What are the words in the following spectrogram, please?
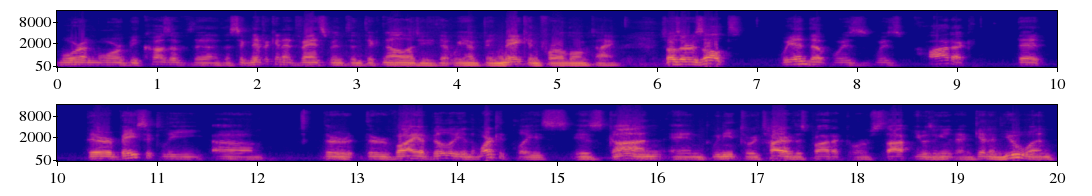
more and more because of the, the significant advancement in technology that we have been making for a long time. So as a result, we end up with, with product that they're basically um, their their viability in the marketplace is gone and we need to retire this product or stop using it and get a new one.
